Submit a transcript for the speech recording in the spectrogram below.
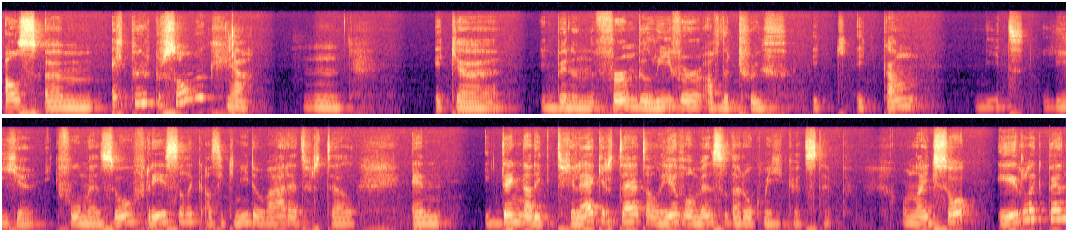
als ehm, echt puur persoonlijk, Ja. Hmm. Ik, eh, ik ben een firm believer of the truth. Ik, ik kan niet liegen. Ik voel mij zo vreselijk als ik niet de waarheid vertel. En ik denk dat ik tegelijkertijd al heel veel mensen daar ook mee gekwetst heb. Omdat ik zo eerlijk ben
